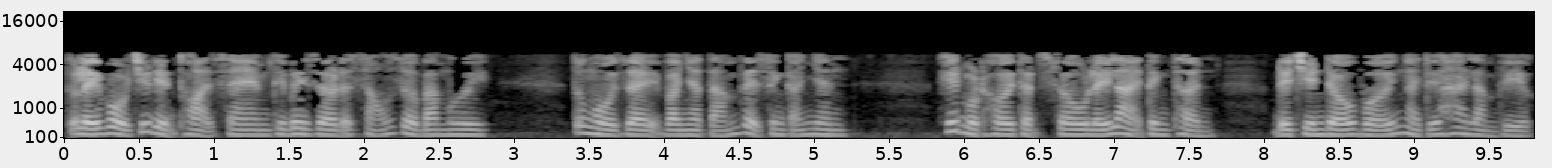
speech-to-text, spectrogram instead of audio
tôi lấy vội chiếc điện thoại xem thì bây giờ đã 6 giờ 30. Tôi ngồi dậy vào nhà tắm vệ sinh cá nhân. Hít một hơi thật sâu lấy lại tinh thần để chiến đấu với ngày thứ hai làm việc.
